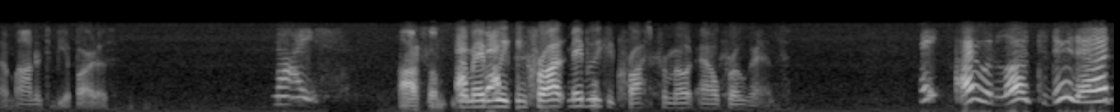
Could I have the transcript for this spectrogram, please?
I'm honored to be a part of. Nice. Awesome. So That's- maybe that's- we can cross maybe we could cross promote our programs. Hey, I would love to do that.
